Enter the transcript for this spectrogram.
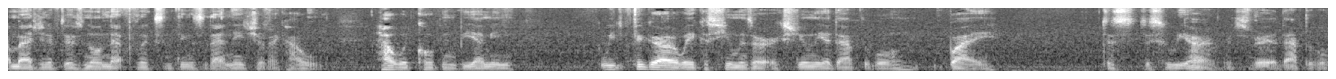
Imagine if there's no Netflix and things of that nature. Like how how would coping be? I mean, we'd figure out a way because humans are extremely adaptable by just just who we are. We're just very adaptable.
